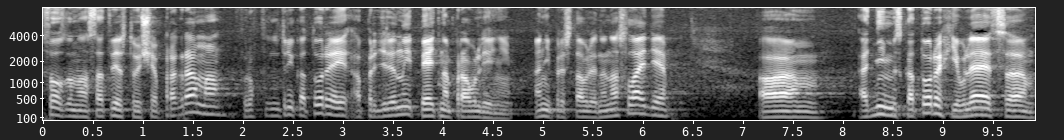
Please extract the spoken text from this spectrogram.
создана соответствующая программа, внутри которой определены пять направлений. Они представлены на слайде, э, одним из которых является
